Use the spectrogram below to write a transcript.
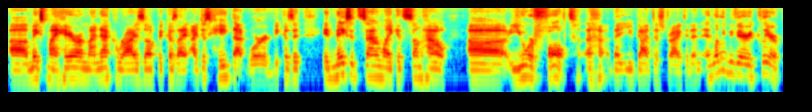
uh, makes my hair on my neck rise up because I, I just hate that word because it it makes it sound like it's somehow uh, your fault that you got distracted. And and let me be very clear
